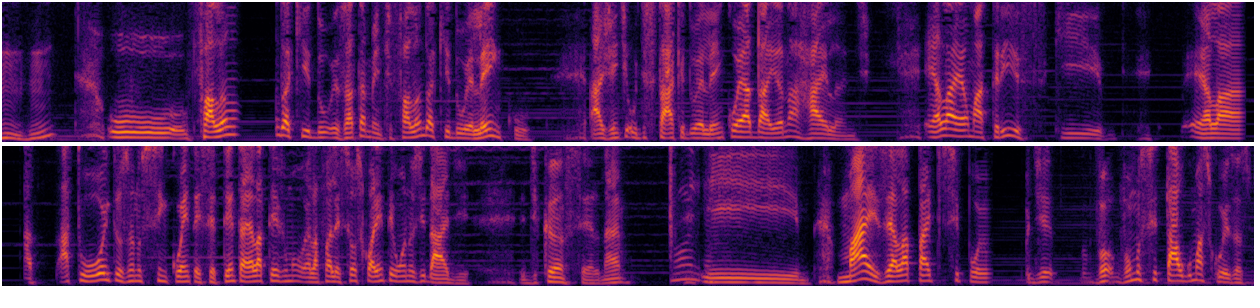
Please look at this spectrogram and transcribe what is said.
Uhum. O falando aqui do exatamente, falando aqui do elenco, a gente o destaque do elenco é a Diana Hyland. Ela é uma atriz que ela atuou entre os anos 50 e 70, ela teve uma, ela faleceu aos 41 anos de idade de câncer, né? Olha. E mas ela participou de vamos citar algumas coisas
